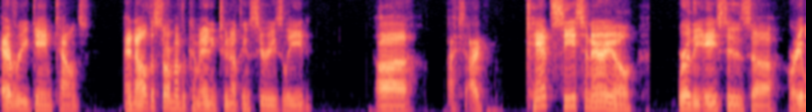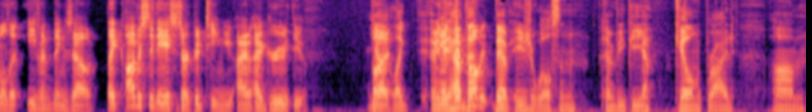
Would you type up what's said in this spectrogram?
every game counts. And now the Storm have a commanding two nothing series lead. Uh, I, I can't see scenario where the Aces uh, are able to even things out. Like obviously the Aces are a good team. You, I, I agree with you. But yeah, like I mean, they have probably... the, they have A'ja Wilson, MVP, yeah. Kayla McBride, um,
